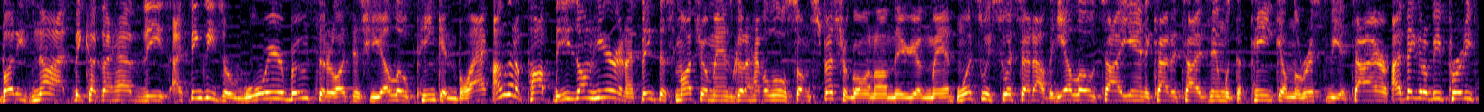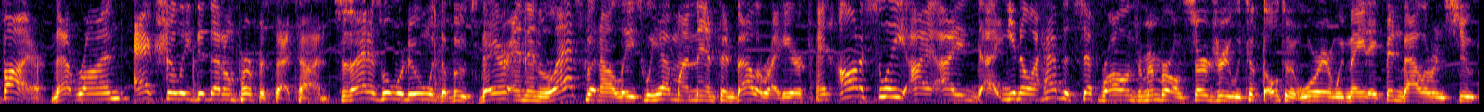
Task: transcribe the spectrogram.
but he's not because I have these, I think these are Warrior boots that are like this yellow, pink, and black. I'm going to pop these on here, and I think this Macho Man's going to have a little something special going on there, young man. Once we switch that out, the yellow tie in, it kind of ties in with the pink on the rest of the attire. I think it'll be pretty fire. That rhymed. Actually did that on purpose that time. So that is what we're doing with the boots there. And then last but not least, we have my man Finn Balor right here. And honestly, I, I you know, I have the Seth Rollins. Remember on surgery, we took the Ultimate Warrior and we made a Finn Balor in suit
